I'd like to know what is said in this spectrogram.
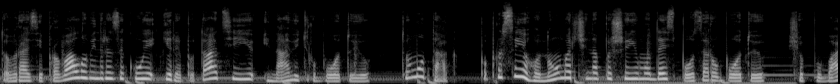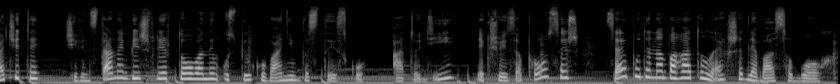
то в разі провалу він ризикує і репутацією, і навіть роботою. Тому так, попроси його номер чи напиши йому десь поза роботою, щоб побачити, чи він стане більш фліртованим у спілкуванні без тиску. А тоді, якщо й запросиш, це буде набагато легше для вас обох.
